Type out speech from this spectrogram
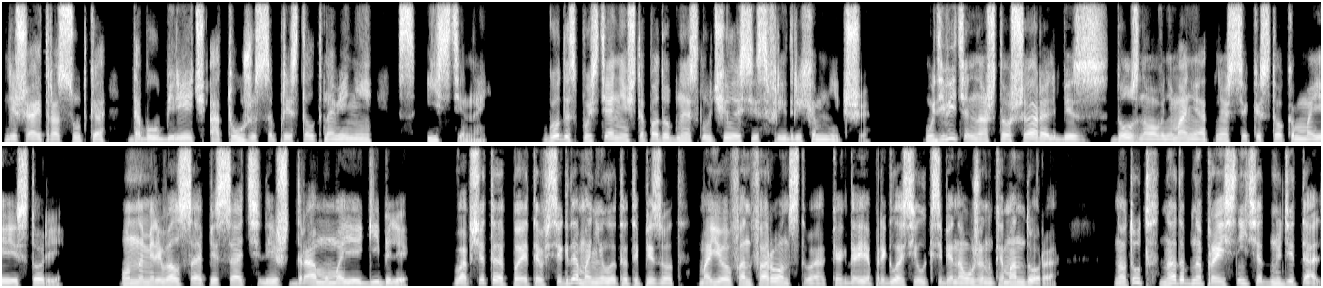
лишает рассудка, дабы уберечь от ужаса при столкновении с истиной. Годы спустя нечто подобное случилось и с Фридрихом Ницше. Удивительно, что Шарль без должного внимания отнесся к истокам моей истории. Он намеревался описать лишь драму моей гибели. Вообще-то, поэта всегда манил этот эпизод. Мое фанфаронство, когда я пригласил к себе на ужин командора. Но тут надобно прояснить одну деталь.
